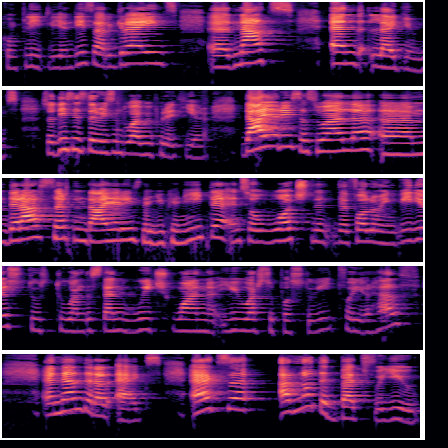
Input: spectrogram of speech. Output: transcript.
completely and these are grains, uh, nuts and legumes. So this is the reason why we put it here. Diaries as well, um, there are certain diaries that you can eat and so watch the, the, following videos to, to understand which one you are supposed to eat for your health. And then there are eggs. Eggs uh, are not that bad for you,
